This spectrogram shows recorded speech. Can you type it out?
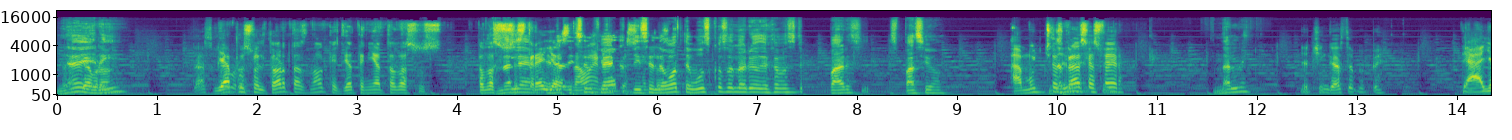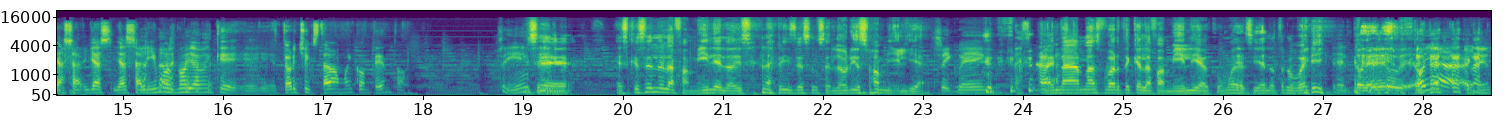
güey. Ya, cabrón. Ya puso el Tortas, ¿no? Que ya tenía todas sus todas sus estrellas, mira, ¿no? Dice, Fer, los dice, 200. luego te busco, Celorio, déjame este par- espacio. Ah, muchas Sí, gracias, sí. Fer. Dale. Ya chingaste, Pepe. Ya, ya, ya, ya salimos, ¿no? Ya ven que eh, Torchic estaba muy contento. Sí, Dice, es que es el de la familia, lo dice Laris de su Celorio es familia. sí. Güey. No hay nada más fuerte que la familia, como decía el otro güey. El Toreto, güey. Oye,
